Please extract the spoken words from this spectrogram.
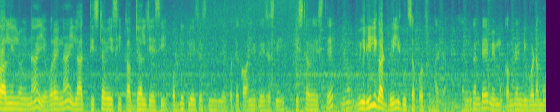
కాలనీలో అయినా ఎవరైనా ఇలా తిష్ట వేసి కబ్జాలు చేసి పబ్లిక్ ప్లేసెస్ని లేకపోతే కాలనీ ప్లేసెస్ని తిష్ట వేస్తే you know we really got really good support from Hydraa ఎందుకంటే మేము కంప్లైంట్ ఇవ్వడము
